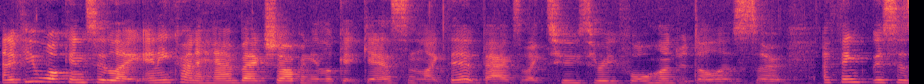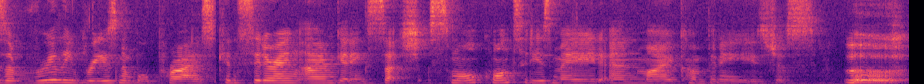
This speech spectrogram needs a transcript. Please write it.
and if you walk into like any kind of handbag shop and you look at Guess and like their bags are like two, three, four hundred dollars. So I think this is a really reasonable price considering I am getting such small quantities made and my company is just ugh,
